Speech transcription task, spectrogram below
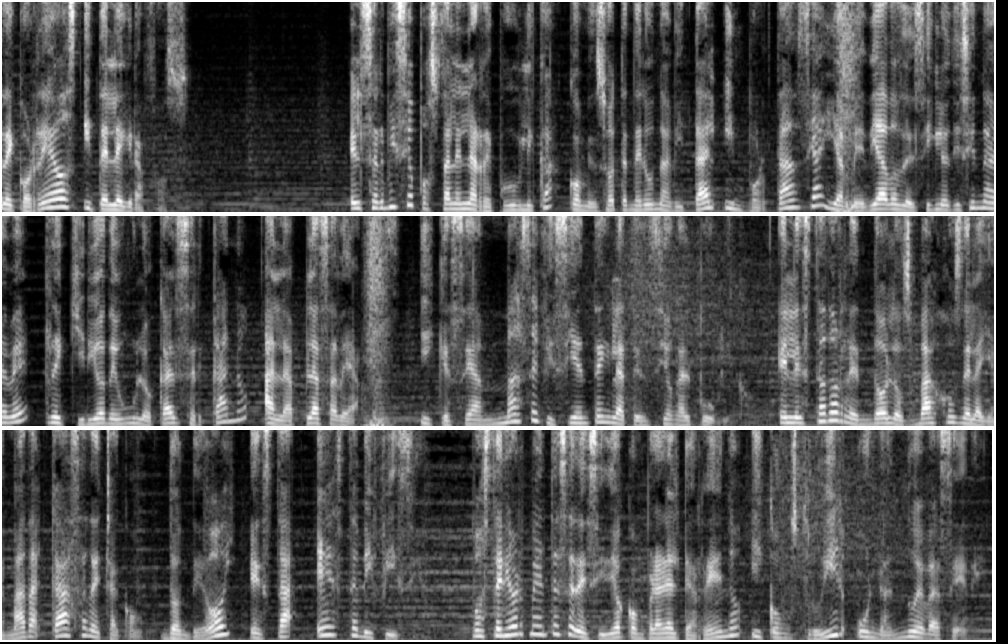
de Correos y Telégrafos. El servicio postal en la República comenzó a tener una vital importancia y a mediados del siglo XIX requirió de un local cercano a la Plaza de Armas y que sea más eficiente en la atención al público. El Estado arrendó los bajos de la llamada Casa de Chacón, donde hoy está este edificio. Posteriormente se decidió comprar el terreno y construir una nueva sede.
